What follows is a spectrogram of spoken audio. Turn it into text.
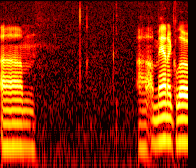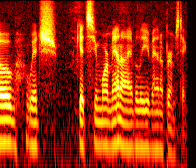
Um, uh, a mana globe, which gets you more mana, I believe, and a broomstick.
